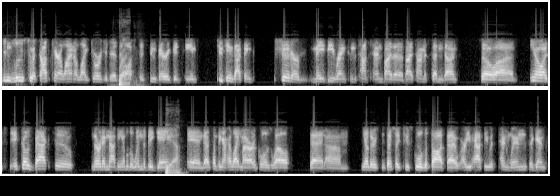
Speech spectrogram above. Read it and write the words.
didn't lose to a South Carolina like Georgia did. They right. lost to two very good teams, two teams I think should or may be ranked in the top ten by the by the time it's said and done. So uh, you know, it's it goes back to Notre Dame not being able to win the big game. Yeah. And that's something I highlight in my article as well. That um, you know, there's essentially two schools of thought. That are you happy with ten wins against?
